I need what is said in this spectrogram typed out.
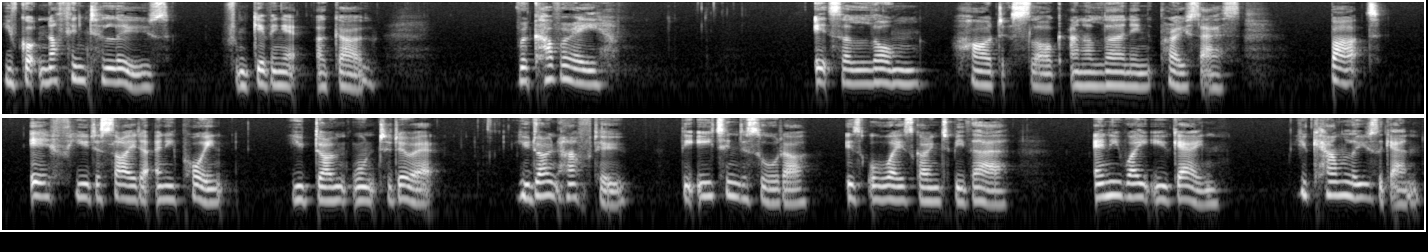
You've got nothing to lose from giving it a go. Recovery, it's a long, hard slog and a learning process. But if you decide at any point you don't want to do it, you don't have to. The eating disorder is always going to be there. Any weight you gain, you can lose again.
